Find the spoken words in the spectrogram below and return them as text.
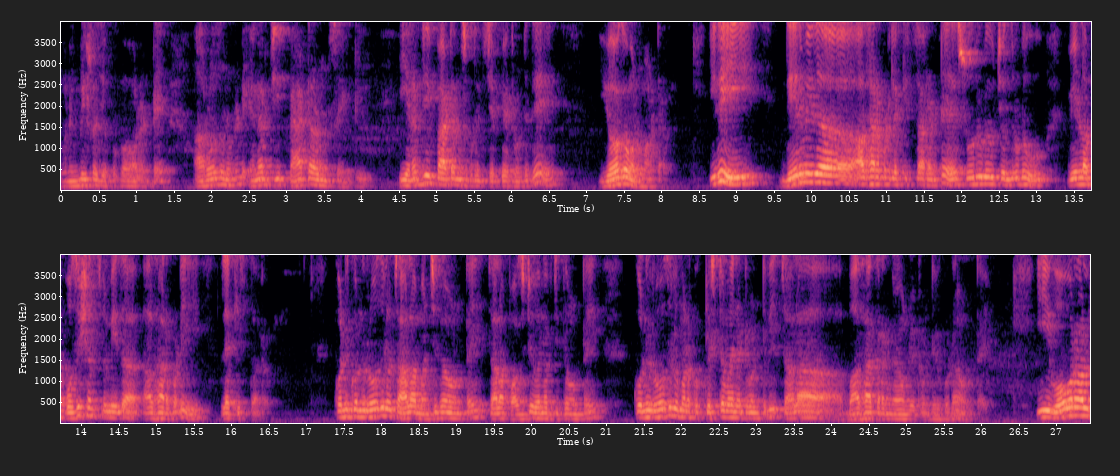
మనం ఇంగ్లీష్లో చెప్పుకోవాలంటే ఆ రోజు ఎనర్జీ ప్యాటర్న్స్ ఏంటి? ఈ ఎనర్జీ ప్యాటర్న్స్ గురించి చెప్పేటువంటిదే యోగం అనమాట ఇది దేని మీద ఆధారపడి లెక్కిస్తారంటే సూర్యుడు చంద్రుడు వీళ్ళ పొజిషన్స్ మీద ఆధారపడి లెక్కిస్తారు. కొన్ని కొన్ని రోజులు చాలా మంచిగా ఉంటాయి చాలా పాజిటివ్ ఎనర్జీతో ఉంటాయి. కొన్ని రోజులు మనకు క్లిష్టమైనటువంటివి చాలా బాధాకరంగా ఉండేటువంటివి కూడా ఉంటాయి. ఈ ఓవరాల్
